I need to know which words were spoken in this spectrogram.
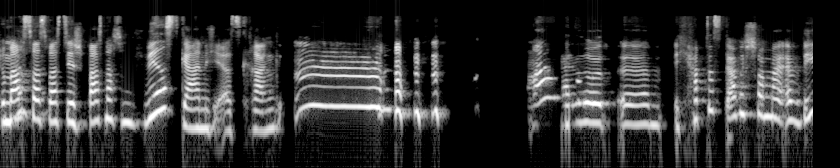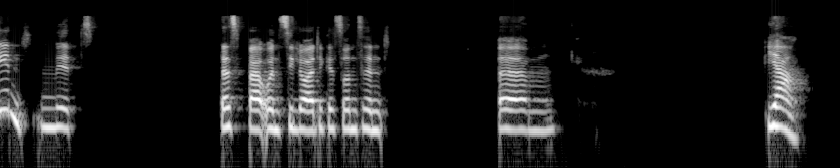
du machst was, was dir Spaß macht und wirst gar nicht erst krank. Mm. Also, ähm, ich habe das, glaube ich, schon mal erwähnt mit, dass bei uns die Leute gesund sind. Ähm, ja,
